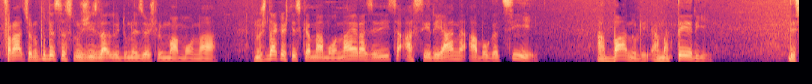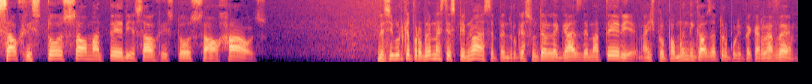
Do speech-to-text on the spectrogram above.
Fraților, nu puteți să slujiți la lui Dumnezeu și lui Mamona. Nu știu dacă știți că Mamona era zilița asiriană a bogăției, a banului, a materiei. Deci sau Hristos sau materie, sau Hristos sau haos. Desigur că problema este spinoasă, pentru că suntem legați de materie, aici pe pământ, din cauza trupului pe care îl avem.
